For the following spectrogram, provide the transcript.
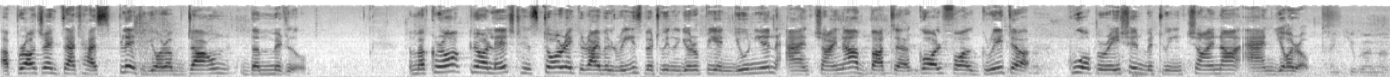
a project that has split Europe down the middle. Macron acknowledged historic rivalries between the European Union and China, but uh, called for greater cooperation between China and Europe. Thank you very much.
